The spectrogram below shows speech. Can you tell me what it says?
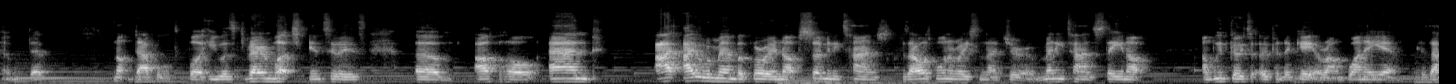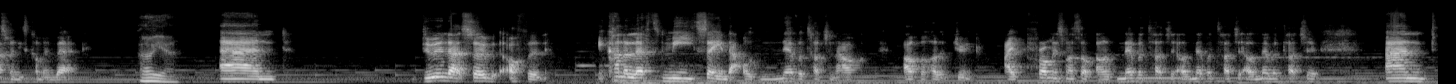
um, not dabbled, but he was very much into his um, alcohol and. I, I remember growing up so many times because I was born and raised in Nigeria. Many times staying up and we'd go to open the gate around 1 a.m. because that's when he's coming back. Oh yeah. And doing that so often, it kind of left me saying that I would never touch an al- alcoholic drink. I promised myself I would never touch it. I would never touch it. I would never touch it. And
